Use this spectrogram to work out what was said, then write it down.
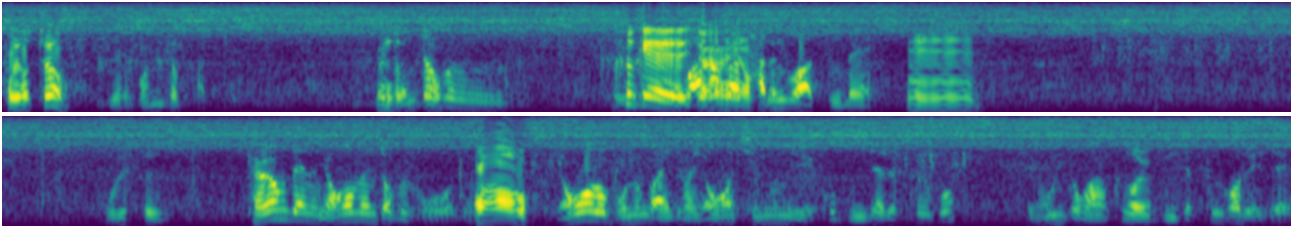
보셨죠? 네 먼저 봤죠. 면접. 면접은 그 크게 과마다? 다른 것 같은데 음, 모르겠어요. 경영대는 영어 면접을 보거든요. Wow. 영어로 보는 거 아니지만 영어 지문을 읽고 문제를 풀고 5분 동안 그걸 문제 푼 거를 이제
